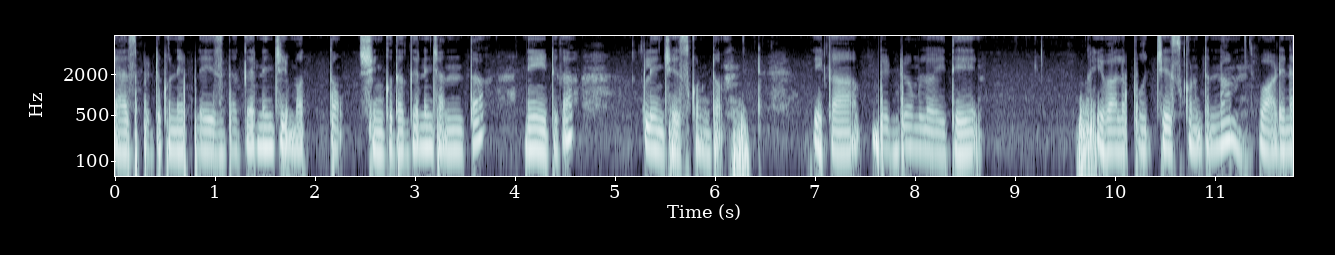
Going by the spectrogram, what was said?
గ్యాస్ పెట్టుకునే ప్లేస్ దగ్గర నుంచి మొత్తం షింకు దగ్గర నుంచి అంతా నీట్గా క్లీన్ చేసుకుంటాం. ఇక బెడ్రూమ్లో అయితే ఇవాళ పూజ చేసుకుంటున్నాం. వాడిన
